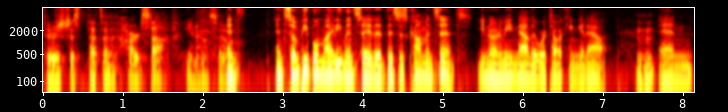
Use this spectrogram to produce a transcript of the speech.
there's just that's a hard stop, you know. So And and some people might even say that this is common sense. You know what I mean? Now that we're talking it out. Mhm. And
